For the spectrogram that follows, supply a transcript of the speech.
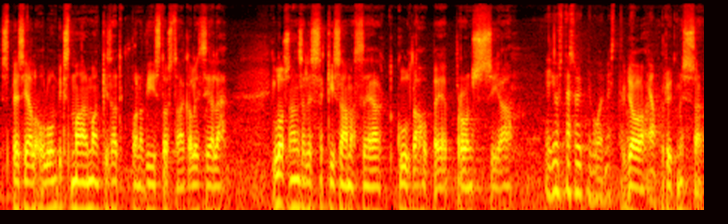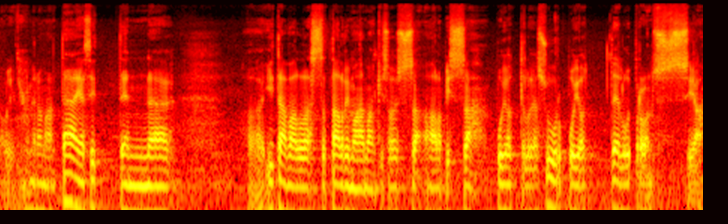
Special Olympics maailmankisat. Vuonna 15 aika oli siellä Los Angelesissa kisaamassa ja kultahopea, pronssia. Ja just tässä rytmivoimistelu. Joo, Joo. rytmissä oli Joo. nimenomaan tämä. Ja sitten äh, Itävallassa talvimaailmankisoissa Alpissa pujottelu ja suurpujottelu, pronssia.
